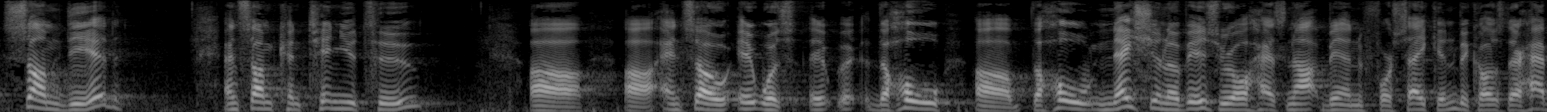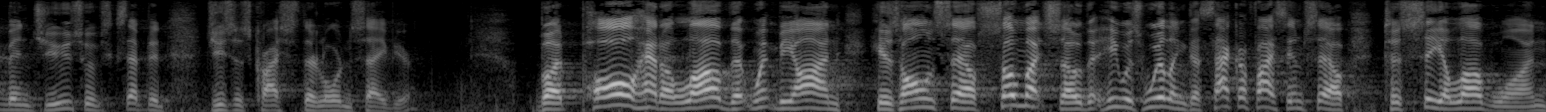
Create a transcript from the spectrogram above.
some did, and some continue to. Uh, uh, and so it was it, the whole uh, the whole nation of Israel has not been forsaken because there have been Jews who have accepted Jesus Christ as their Lord and Savior. But Paul had a love that went beyond his own self, so much so that he was willing to sacrifice himself to see a loved one,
